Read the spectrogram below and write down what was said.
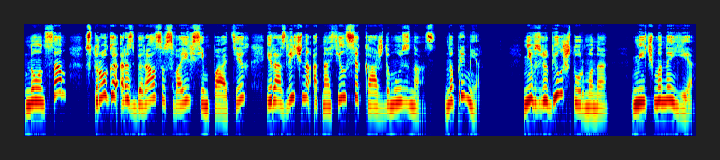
Но он сам строго разбирался в своих симпатиях и различно относился к каждому из нас. Например, не взлюбил штурмана Мичмана Е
